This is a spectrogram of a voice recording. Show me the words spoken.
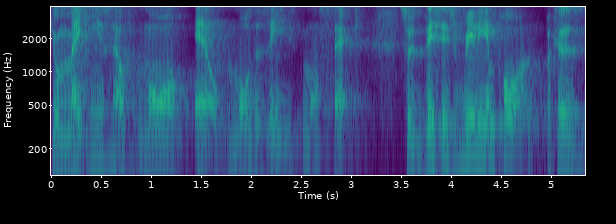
You're making yourself more ill, more diseased, more sick. So, this is really important because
